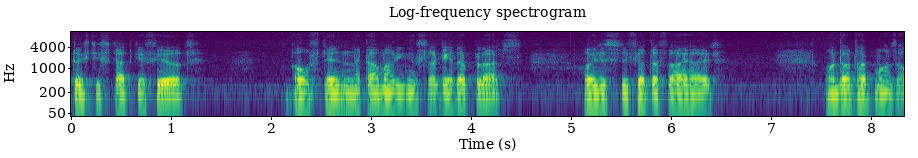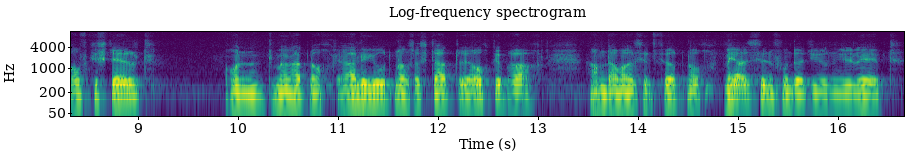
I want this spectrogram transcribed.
durch die Stadt geführt, auf den damaligen Schlagederplatz. Heute ist die vierte Freiheit. Und dort hat man uns aufgestellt und man hat noch alle Juden aus der Stadt auch gebracht haben damals in Fürth noch mehr als 500 Juden gelebt.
